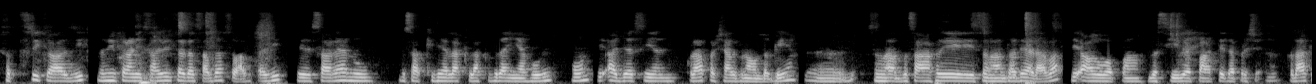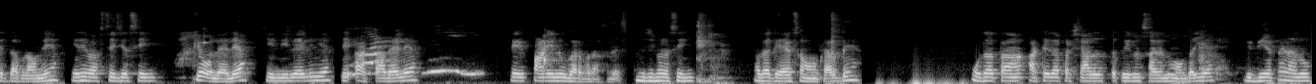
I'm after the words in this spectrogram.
ਸਤਿ ਸ੍ਰੀ ਅਕਾਲ ਜੀ। ਨਵੀਂ ਪੁਰਾਣੀ ਸਾਂਝ ਵਿੱਚ ਤੁਹਾਡਾ ਸਭ ਦਾ ਸਵਾਗਤ ਹੈ ਜੀ। ਤੇ ਸਾਰਿਆਂ ਨੂੰ ਵਿਸਾਖੀ ਦੀਆਂ ਲੱਖ ਲੱਖ ਵਧਾਈਆਂ ਹੋਵੇ, ਹੁਣ। ਤੇ ਅੱਜ ਅਸੀਂ ਕੜਾਹ ਪ੍ਰਸ਼ਾਦ ਬਣਾਉਣ ਲੱਗੇ ਹਾਂ। ਸੰਗਰਾਂਦ ਵਿਸਾਖ ਦੇ ਸੰਗਰਾਂਦ ਦਾ ਦਿਹਾੜਾ ਵਾ। ਤੇ ਆਓ ਆਪਾਂ ਦੱਸੀਏ ਵੀ ਪਾਟੇ ਦਾ ਪ੍ਰਸ਼ਾ- ਕੜਾਹ ਕਿੱਦਾਂ ਬਣਾਉਨੇ ਆ ਇਹਦੇ ਵਾਸਤੇ ਜੀ ਅਸੀਂ ਘਿਓ ਲੈ ਲਿਆ, ਚੀਨੀ ਲੈ ਲਈ ਹੈ ਤੇ ਆਟਾ ਲੈ ਲਿਆ ਤੇ ਪਾਣੀ ਨੂੰ ਗਰਮ ਰੱਖ ਲਿਆ। ਜੀ ਹੁਣ ਅਸੀਂ ਉਹਦਾ ਗੈਸ ਔਨ ਕਰਦੇ ਹਾਂ। ਉਹਦਾ ਤਾਂ ਆਟੇ ਦਾ ਪ੍ਰਸ਼ਾਦ ਤਕਰੀਬਨ ਸਾਰਿਆਂ ਨੂੰ ਆਉਂਦਾ ਹੀ ਆ ਬੀਬੀਆਂ ਭੈਣਾਂ ਨੂੰ।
